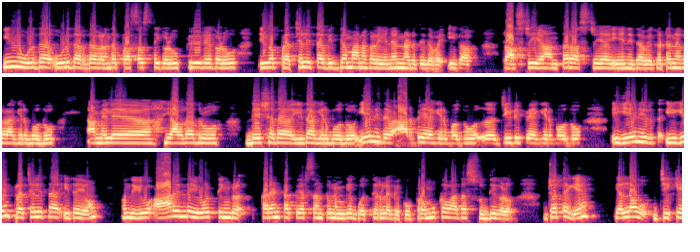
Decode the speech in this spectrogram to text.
ಇನ್ನು ಉಳಿದ ಉಳಿದ ಅರ್ಧಗಳಿಂದ ಪ್ರಶಸ್ತಿಗಳು, ಕ್ರೀಡೆಗಳು, ಈಗ ಪ್ರಚಲಿತ ವಿದ್ಯಮಾನಗಳು ಏನೇನ್ ನಡೆದಿದ್ದಾವೆ ಈಗ ರಾಷ್ಟ್ರೀಯ, ಅಂತಾರಾಷ್ಟ್ರೀಯ ಏನಿದಾವೆ? ಘಟನೆಗಳಾಗಿರ್ಬೋದು, ಆಮೇಲೆ ಯಾವ್ದಾದ್ರು ದೇಶದ ಇದಾಗಿರ್ಬೋದು ಏನಿದೆ ಆರ್ ಬಿ ಐ ಆಗಿರ್ಬೋದು ಜಿ ಡಿ ಪಿ ಆಗಿರ್ಬೋದು, ಈಗ ಏನಿರುತ್ತೆ ಈಗೇನ್ ಪ್ರಚಲಿತ ಇದೆಯೋ, ಒಂದು ಯೋ, ಆರಿಂದ ಏಳು ತಿಂಗಳ ಕರೆಂಟ್ ಅಫೇರ್ಸ್ ಅಂತೂ ನಮ್ಗೆ ಗೊತ್ತಿರಲೇಬೇಕು. ಪ್ರಮುಖವಾದ ಸುದ್ದಿಗಳು. ಜೊತೆಗೆ ಎಲ್ಲವೂ ಜಿ ಕೆ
